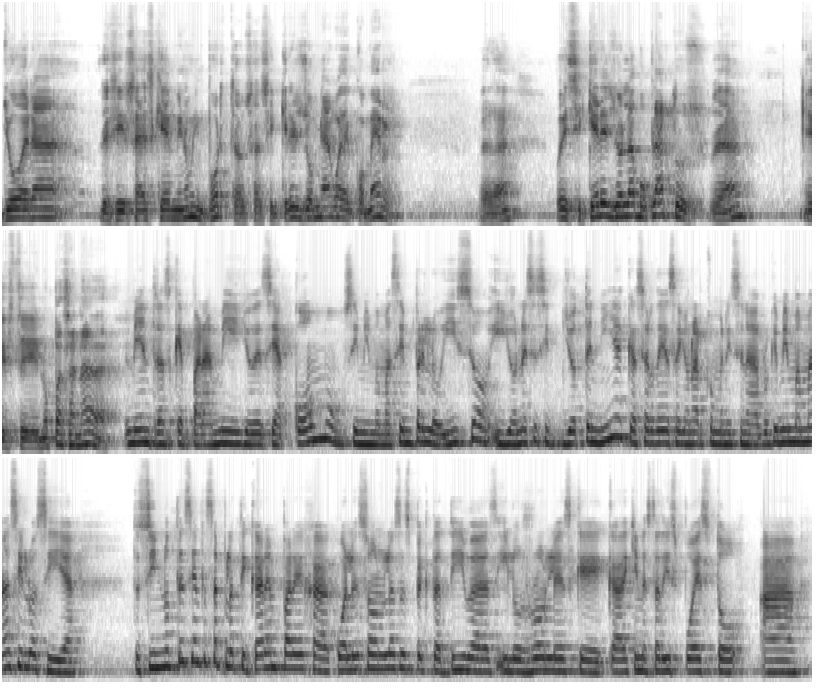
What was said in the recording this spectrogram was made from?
yo era decir, ¿sabes qué? A mí no me importa, o sea, si quieres yo me hago de comer, ¿verdad? Oye, si quieres yo lavo platos, ¿verdad? Este, no pasa nada. Mientras que para mí yo decía, ¿cómo? Si mi mamá siempre lo hizo y yo, yo tenía que hacer de desayunar, comer y cenar, porque mi mamá sí lo hacía. Entonces, si no te sientas a platicar en pareja cuáles son las expectativas y los roles que cada quien está dispuesto a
